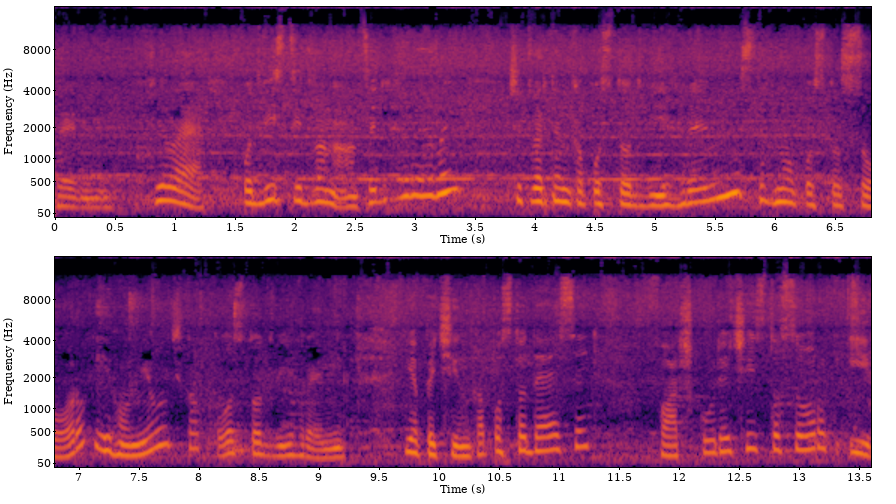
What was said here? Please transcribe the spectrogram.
гривні. Філе по 212 гривень. Четвертинка по 102 гривні, стегно по 140 і гомілочка по 102 гривні. Є печінка по 110, фарш курячий 140 і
